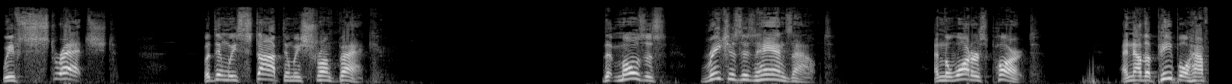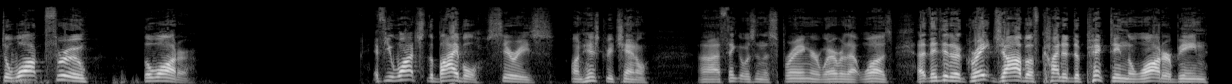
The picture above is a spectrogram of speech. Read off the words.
We've stretched, but then we stopped and we shrunk back that Moses reaches his hands out and the waters part. And now the people have to walk through the water. If you watch the Bible series on History Channel, uh, I think it was in the spring or wherever that was, uh, they did a great job of kind of depicting the water being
